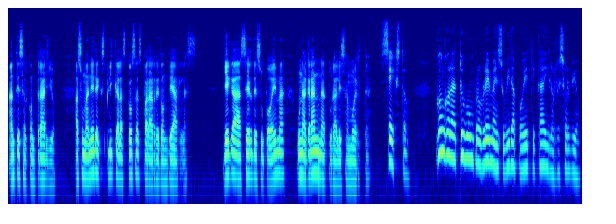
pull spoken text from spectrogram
antes al contrario, a su manera explica las cosas para redondearlas. Llega a ser de su poema una gran naturaleza muerta. Sexto. Góngora tuvo un problema en su vida poética y lo resolvió.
